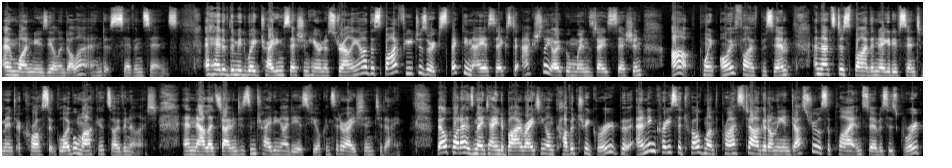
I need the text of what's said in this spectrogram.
and one New Zealand dollar and 7 cents. Ahead of the midweek trading session here in Australia, the SPI futures are expecting the ASX to actually open Wednesday's session up 0.05%, and that's despite the negative sentiment across global markets overnight. And now let's dive into some trading ideas for your consideration today. Bell Potter has maintained a buy rating on Coventry Group and increased the 12 month price target on the Industrial Supply and Services Group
